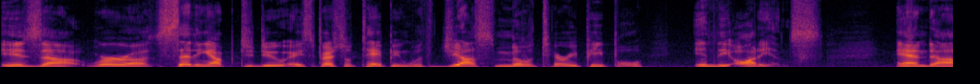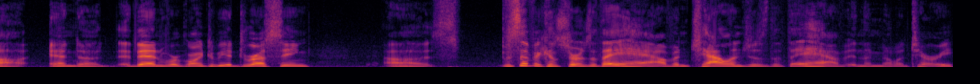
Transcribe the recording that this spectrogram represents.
is uh, we're uh, setting up to do a special taping with just military people in the audience. And, uh, and uh, then we're going to be addressing uh, specific concerns that they have and challenges that they have in the military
